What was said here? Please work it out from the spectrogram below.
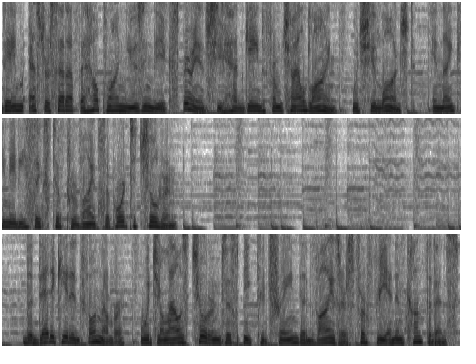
Dame Esther set up the helpline using the experience she had gained from Childline, which she launched in 1986 to provide support to children. The dedicated phone number, which allows children to speak to trained advisors for free and in confidence,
